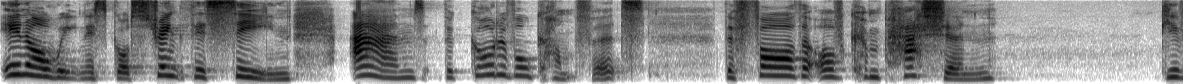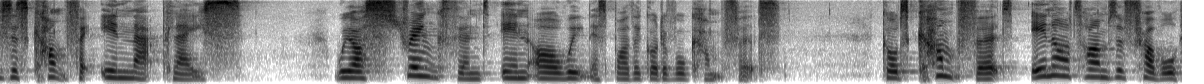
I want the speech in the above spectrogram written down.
In our weakness, God's strength is seen. And the God of all comfort, the Father of compassion, gives us comfort in that place. We are strengthened in our weakness by the God of all comfort. God's comfort in our times of trouble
